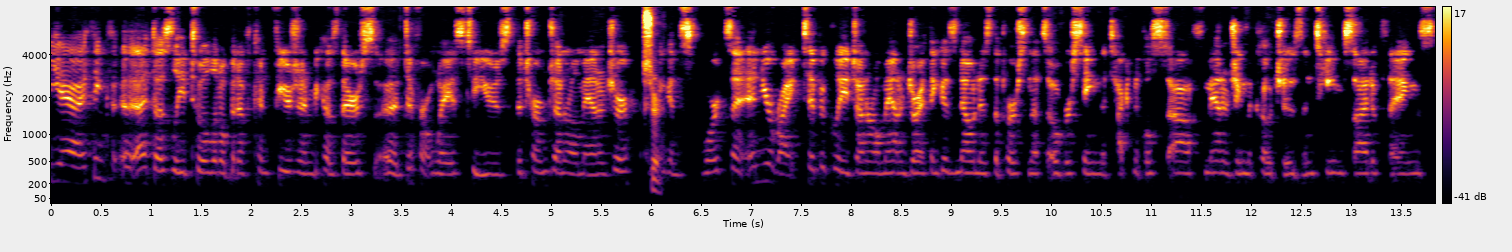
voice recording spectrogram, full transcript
Yeah, I think that does lead to a little bit of confusion because there's uh, different ways to use the term general manager. Sure. I think in sports, and you're right. Typically, general manager I think is known as the person that's overseeing the technical staff, managing the coaches and team side of things.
